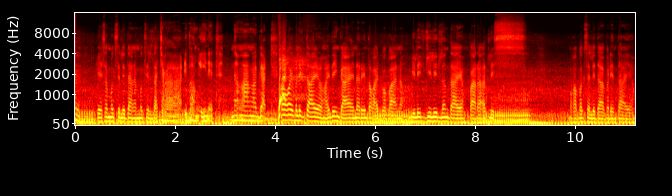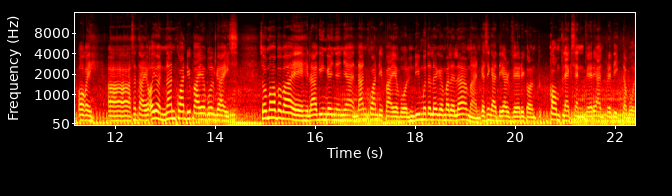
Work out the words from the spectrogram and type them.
Kaysa magsalita na magsalita. Tsaka ibang init. Nangangagat. Okay, balik tayo. I think kaya na rin to kahit pa paano. Gilid-gilid lang tayo para at least makapagsalita pa rin tayo okay ah saan tayo ayun non-quantifiable guys So mga babae, laging ganyan yan, non-quantifiable. Hindi mo talaga malalaman kasi nga they are very com- complex and very unpredictable.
